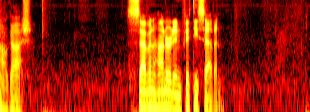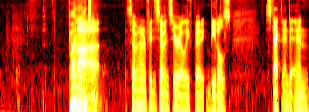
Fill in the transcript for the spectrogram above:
Oh gosh. 757. Final Uh, answer. 757 cereal leaf be- beetles stacked end to end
